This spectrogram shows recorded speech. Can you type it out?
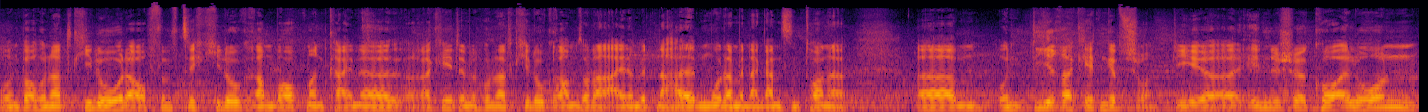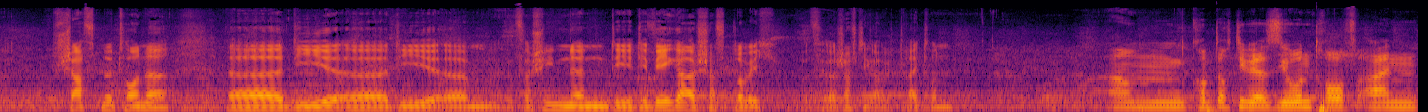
Und bei 100 Kilo oder auch 50 Kilogramm braucht man keine Rakete mit 100 Kilogramm, sondern eine mit einer halben oder mit einer ganzen Tonne. Ähm, und die Raketen gibt es schon. Die äh, indische Core Alone schafft eine Tonne. Äh, die, die ähm, verschiedenen, die, die Vega schafft, glaube ich, schafft die, glaube ich, drei Tonnen? Ähm, kommt auf die Version drauf an.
